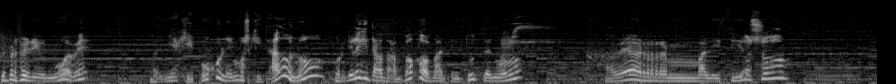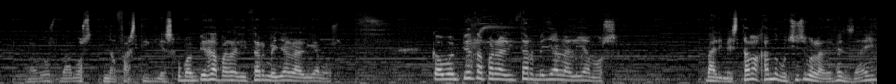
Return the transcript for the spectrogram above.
Yo preferí un 9. Madre mía, qué poco le hemos quitado, ¿no? ¿Por qué le he quitado tan poco? Magnitud de nuevo. A ver, malicioso. Vamos, vamos, no fastidies. Como empieza a paralizarme ya la liamos. Como empieza a paralizarme ya la liamos. Vale, me está bajando muchísimo la defensa, ¿eh?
